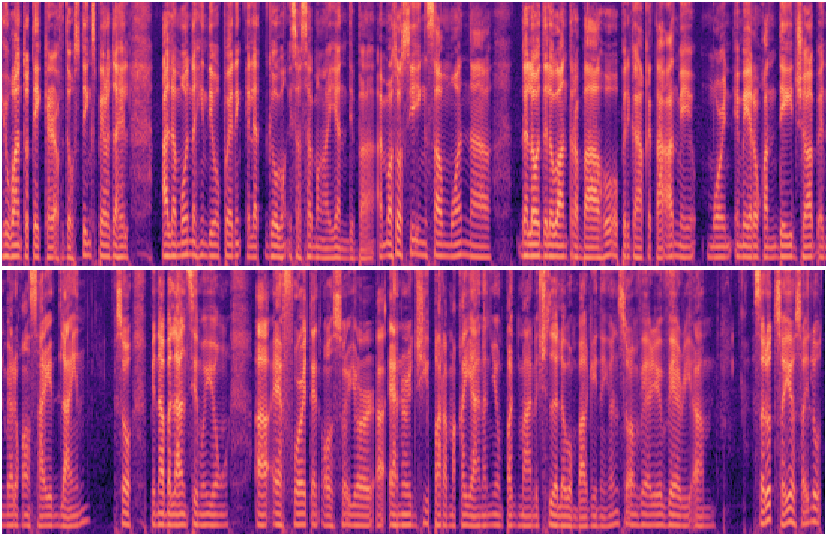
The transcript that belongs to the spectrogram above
you want to take care of those things pero dahil alam mo na hindi mo pwedeng i-let go ang isa sa mga yan, 'di ba? I'm also seeing someone na dalawa-dalawa ang trabaho o pinagkakakitaan, may more eh, mayroon kang day job and meron kang sideline. So, binabalanse mo yung uh, effort and also your uh, energy para makayanan yung pag-manage sa dalawang bagay na yun. So, I'm very, very um, salute sa'yo, salute.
